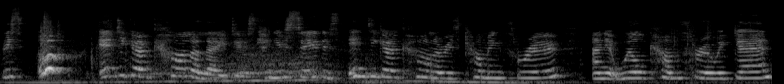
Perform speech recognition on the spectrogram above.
this oh, indigo colour, ladies. Can you see this indigo colour is coming through and it will come through again.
